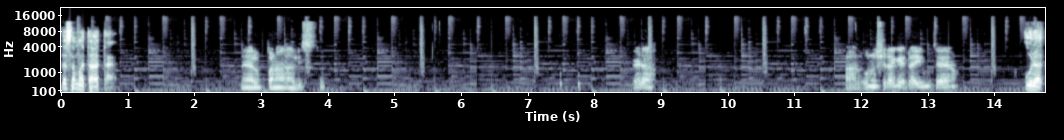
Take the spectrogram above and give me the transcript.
Just a matter of time. I look on our list too. Brother. Uh, who should I get that youth there? no? Who that?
